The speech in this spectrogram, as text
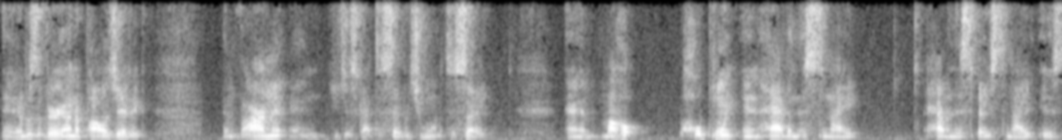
And it was a very unapologetic environment, and you just got to say what you wanted to say. And my whole whole point in having this tonight, having this space tonight, is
